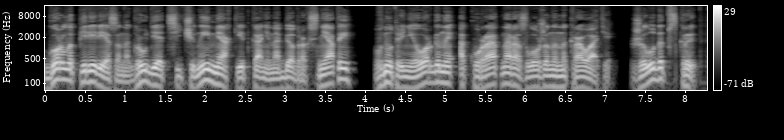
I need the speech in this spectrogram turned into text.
Горло перерезано, груди отсечены, мягкие ткани на бедрах сняты, внутренние органы аккуратно разложены на кровати. Желудок вскрыт.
